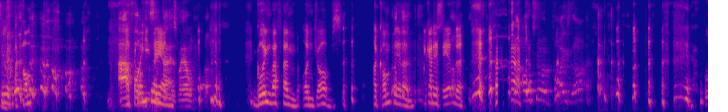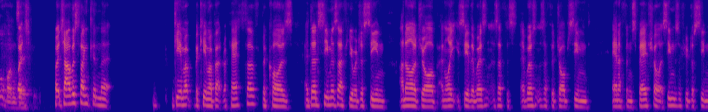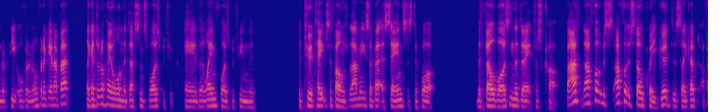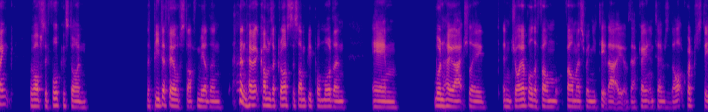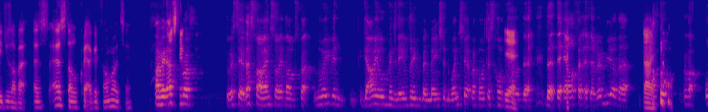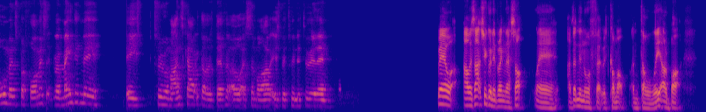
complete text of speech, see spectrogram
Accom- I thought he said Accompanying. that as well. going with him on jobs, accompanying him. I can't say it now. That also implies that. Oh, Bunzy. which which I was thinking that game up became a bit repetitive because it did seem as if you were just seeing another job, and like you say, there wasn't as if this, it wasn't as if the job seemed anything special. It seems as if you're just seeing repeat over and over again a bit. Like I don't know how long the distance was between uh, the length was between the the two types of films, but that makes a bit of sense as to what the film was in the director's cut. But I, I thought it was I thought it was still quite good. It's like I, I think we've obviously focused on the paedophile stuff more than and how it comes across to some people more than um more than how actually enjoyable the film film is when you take that out of the account in terms of the awkward stages of it is is still quite a good film I would say. I mean, that's my, let's say that's far in, sorry, Dubs, but no even Gary Oldman's name's not even been mentioned once yet before just holding Yeah. on the, the, the elephant in the room here that I Aye. thought Oldman's performance it reminded me his true romance character. There's definitely a lot of similarities between the two of them. Well, I was actually going to bring this up. Uh, I didn't know if it would come up until later, but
